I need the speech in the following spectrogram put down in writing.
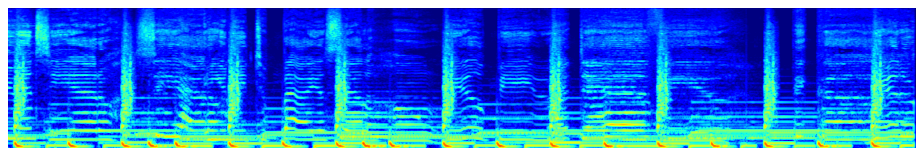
you're in Seattle, Seattle, and you need to buy a home, we'll be right there for you. Because we're the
